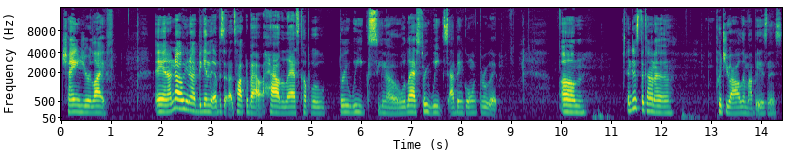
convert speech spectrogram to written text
change your life. And I know, you know, at the beginning of the episode, I talked about how the last couple, three weeks, you know, last three weeks, I've been going through it. Um, and just to kind of put you all in my business,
